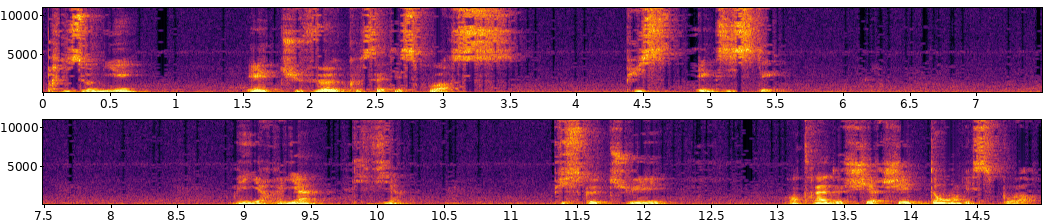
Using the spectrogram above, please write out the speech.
prisonnier et tu veux que cet espoir puisse exister. Mais il n'y a rien qui vient, puisque tu es en train de chercher dans l'espoir.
